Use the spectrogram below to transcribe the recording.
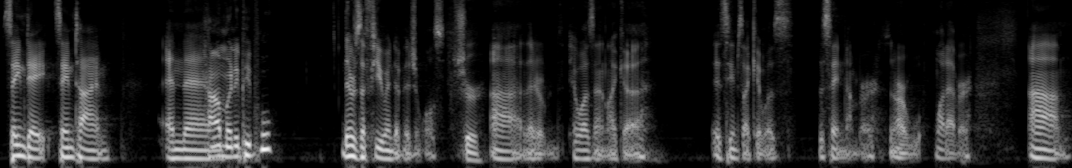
same date, same time, and then How many people? there's a few individuals. Sure. Uh, there, it wasn't like a. It seems like it was the same number or whatever. Um,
